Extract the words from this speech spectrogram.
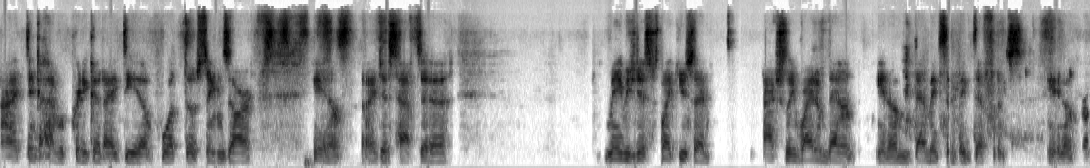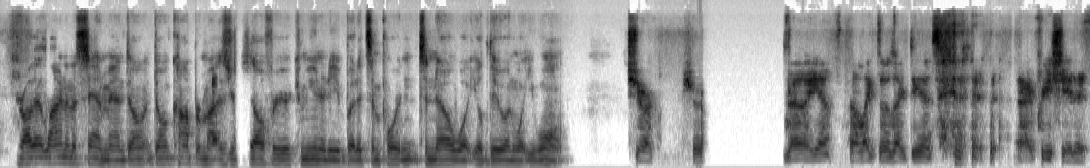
I think I have a pretty good idea of what those things are. You know, I just have to maybe just like you said, actually write them down. You know, that makes a big difference. You know, draw that line in the sand, man. Don't don't compromise yourself or your community, but it's important to know what you'll do and what you won't. Sure, sure. No, yeah, I like those ideas. I appreciate it.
